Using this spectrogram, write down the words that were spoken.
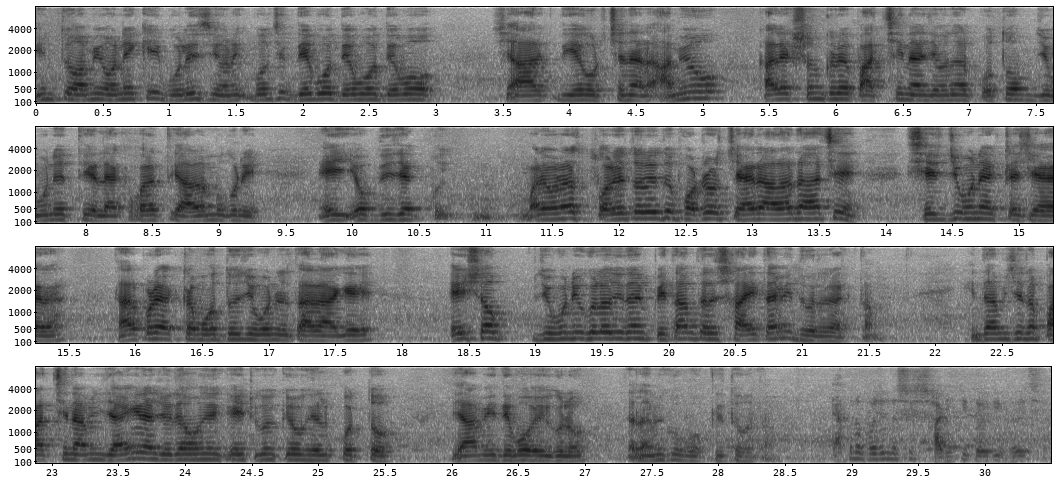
কিন্তু আমি অনেকেই বলেছি, অনেক বলছি, দেব দেব দেব, সে আর দিয়ে উঠছে না। আর আমিও কালেকশন করে পাচ্ছি না যে ওনার প্রথম জীবনের থেকে লেখাপড়ার থেকে আরম্ভ করে এই অবধি যে মানে ওনার তলে তলে তো ফটোর চেহারা আলাদা আছে, শেষ জীবনে একটা চেহারা, তারপরে একটা মধ্য জীবনে তার আগে। এই সব জীবনীগুলো যদি আমি পেতাম, তাহলে সাহিত্য আমি ধরে রাখতাম। কিন্তু আমি সেটা পাচ্ছি না। আমি জানি না যদি আমাকে এইটুকু কেউ হেল্প করতো যে আমি দেবো এইগুলো তাহলে আমি খুব উপকৃত হতাম। এখনও পর্যন্ত সেই শাড়ি কি তৈরি হয়েছে?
